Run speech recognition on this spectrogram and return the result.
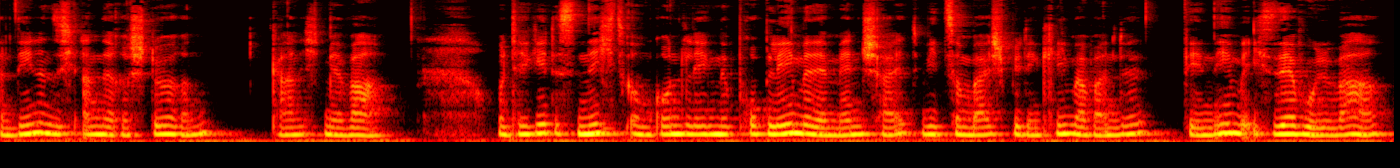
an denen sich andere stören, gar nicht mehr wahr. Und hier geht es nicht um grundlegende Probleme der Menschheit, wie zum Beispiel den Klimawandel, den nehme ich sehr wohl wahr.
